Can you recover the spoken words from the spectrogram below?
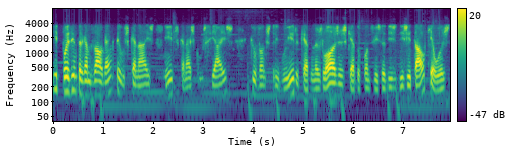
e depois entregamos a alguém que tem os canais definidos, canais comerciais, que o vão distribuir, quer nas lojas, quer do ponto de vista digital, que é hoje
